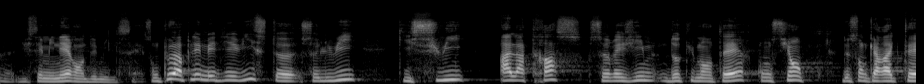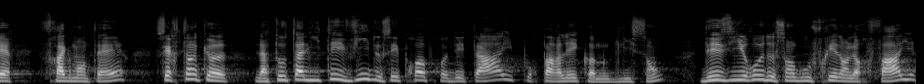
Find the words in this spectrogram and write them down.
euh, du séminaire en 2016. On peut appeler médiéviste euh, celui qui suit à la trace ce régime documentaire, conscient de son caractère fragmentaire, certain que la totalité vit de ses propres détails, pour parler comme glissant, désireux de s'engouffrer dans leurs failles,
